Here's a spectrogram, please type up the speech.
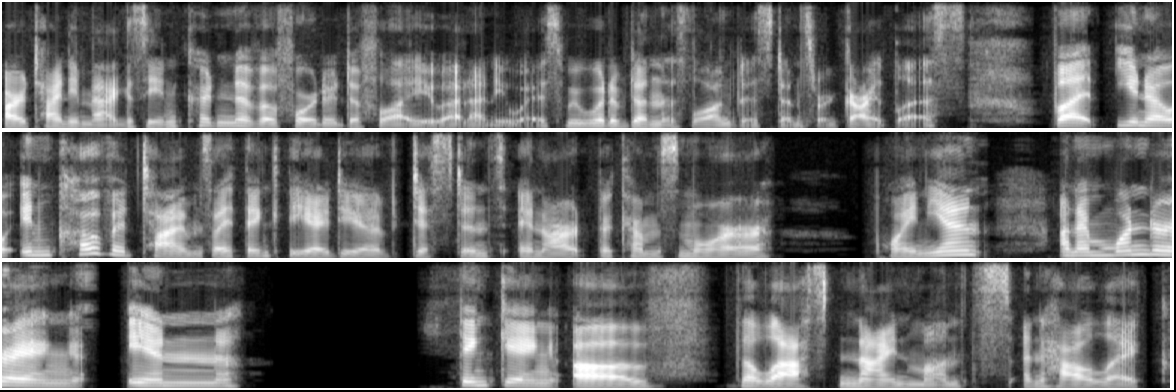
our tiny magazine couldn't have afforded to fly you out anyways. We would have done this long distance regardless. But, you know, in COVID times, I think the idea of distance in art becomes more poignant. And I'm wondering, in thinking of the last nine months and how, like,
